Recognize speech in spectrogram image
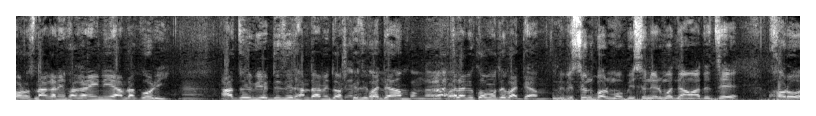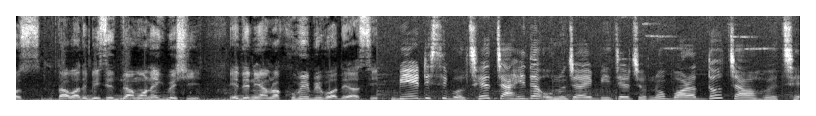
খরচ নাগানি ফাগানি নিয়ে আমরা করি। আর যদি ডিসি ধানটা আমি দশ কেজি পাইতাম তাহলে আমি কমতে পাইতাম। বেসন কর্ম বেসনের মধ্যে আমাদের যে খরচ তা বাদে বীজের দাম অনেক বেশি। এদের নিয়ে আমরা খুবই বিপদে আছি। বিএডিসি বলছে চাহিদা অনুযায়ী বীজের জন্য বরাদ্দ চাওয়া হয়েছে।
